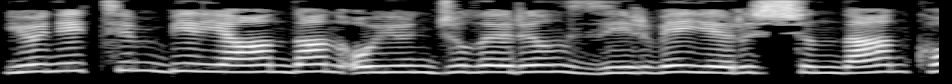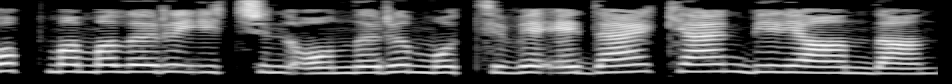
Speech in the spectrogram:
Yönetim bir yandan oyuncuların zirve yarışından kopmamaları için onları motive ederken bir yandan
